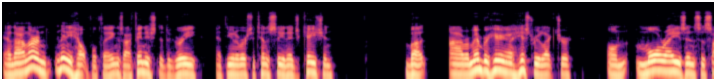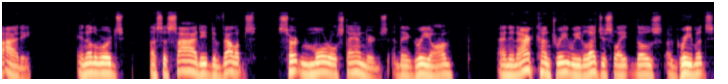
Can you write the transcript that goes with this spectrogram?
and I learned many helpful things. I finished a degree at the University of Tennessee in education, but I remember hearing a history lecture on mores in society. In other words, a society develops certain moral standards they agree on, and in our country, we legislate those agreements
